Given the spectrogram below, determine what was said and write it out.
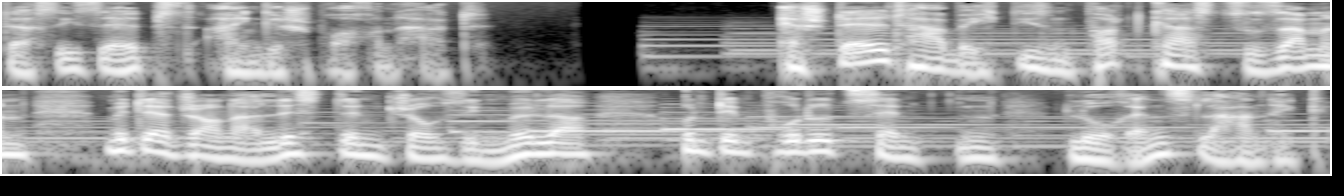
das sie selbst eingesprochen hat. Erstellt habe ich diesen Podcast zusammen mit der Journalistin Josie Müller und dem Produzenten Lorenz Lanik.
